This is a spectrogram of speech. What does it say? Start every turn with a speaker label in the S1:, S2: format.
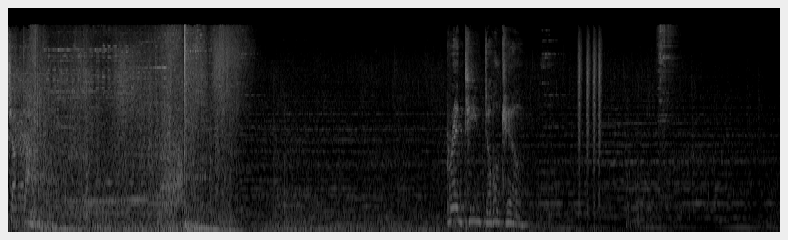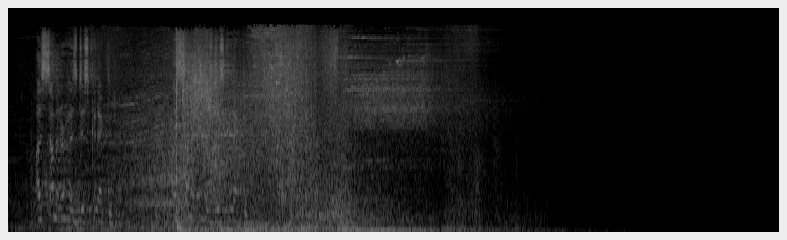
S1: Shut down. Red team double kill. A summoner has disconnected. A summoner has disconnected.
